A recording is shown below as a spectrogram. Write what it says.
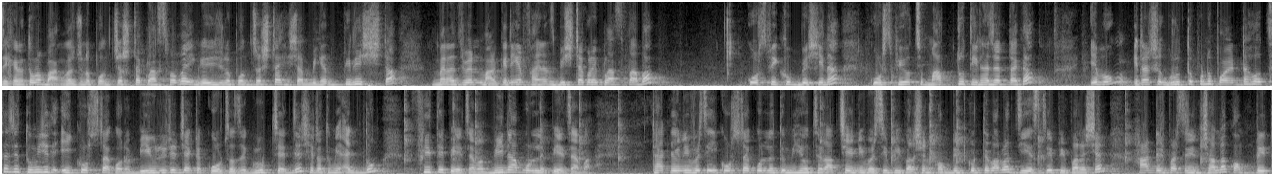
যেখানে তোমরা বাংলার জন্য পঞ্চাশটা ক্লাস পাবা, ইংরেজির জন্য পঞ্চাশটা, হিসাব বিজ্ঞান তিরিশটা ম্যানেজমেন্ট মার্কেটিং অ্যান্ড ফাইন্যান্স বিশটা করে ক্লাস পাবা। কোর্স ফি খুব বেশি না। কোর্স ফি হচ্ছে মাত্র তিন হাজার টাকা। এবং এটার গুরুত্বপূর্ণ পয়েন্টটা হচ্ছে যে, তুমি যদি এই কোর্সটা করো বি ইউনিটের যে একটা কোর্স আছে গ্রুপ চেঞ্জে সেটা তুমি একদম ফ্রিতে পেয়ে যাবা, বিনামূল্যে পেয়ে যাবা। ঢাকা ইউনিভার্সিটি এই কোর্সটা করলে তুমি হচ্ছে রাজশাহী ইউনিভার্সিটি প্রিপারেশন কমপ্লিট করতে পারবা জিএসটির প্রিপারেশন হান্ড্রেড পার্সেন্ট ইনশাল্লাহ কমপ্লিট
